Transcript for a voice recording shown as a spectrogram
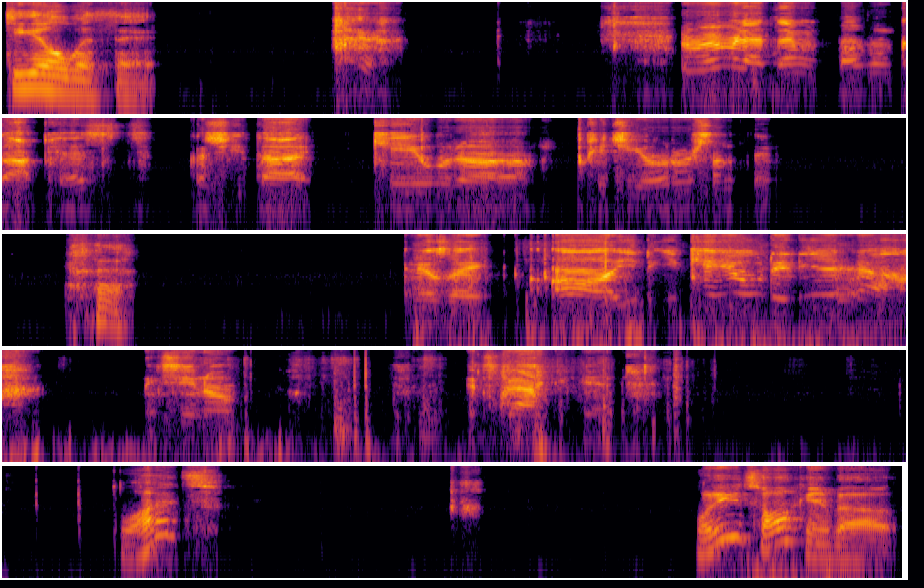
Deal with it. Remember that time when Bubblegum got pissed? Because she thought KO'd uh, Pidgeotto or something? And he was like, oh, you, you KO'd it, yeah. Next you know, it's back again. What? What are you talking about?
